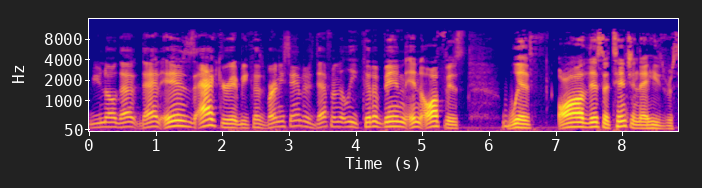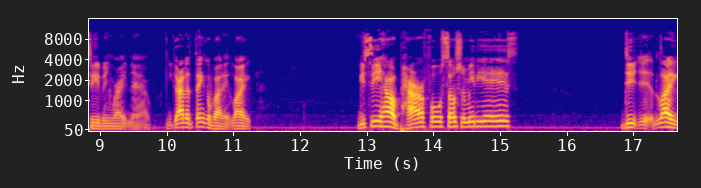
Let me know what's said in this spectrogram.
you know that that is accurate because Bernie Sanders definitely could have been in office with all this attention that he's receiving right now. You got to think about it. Like, you see how powerful social media is? like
